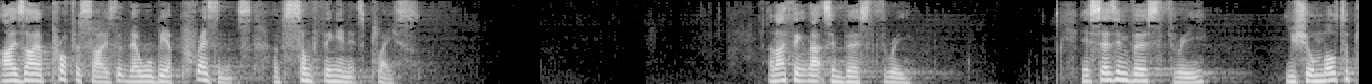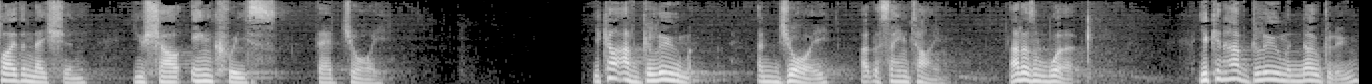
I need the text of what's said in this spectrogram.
Isaiah prophesies that there will be a presence of something in its place. And I think that's in verse 3. It says in verse 3, You shall multiply the nation, you shall increase their joy. You can't have gloom and joy at the same time. That doesn't work. You can have gloom and no gloom,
